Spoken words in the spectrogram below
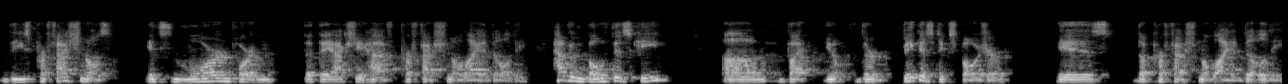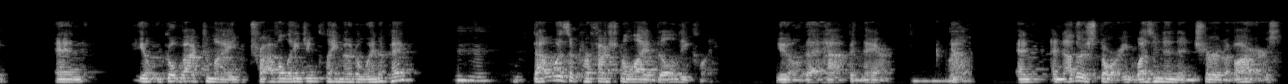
these professionals, it's more important that they actually have professional liability. Having both is key, um, but you know their biggest exposure is the professional liability. And you know, go back to my travel agent claim out of Winnipeg. Mm-hmm. That was a professional liability claim, you know, that happened there. Wow. and another story wasn't an insured of ours,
